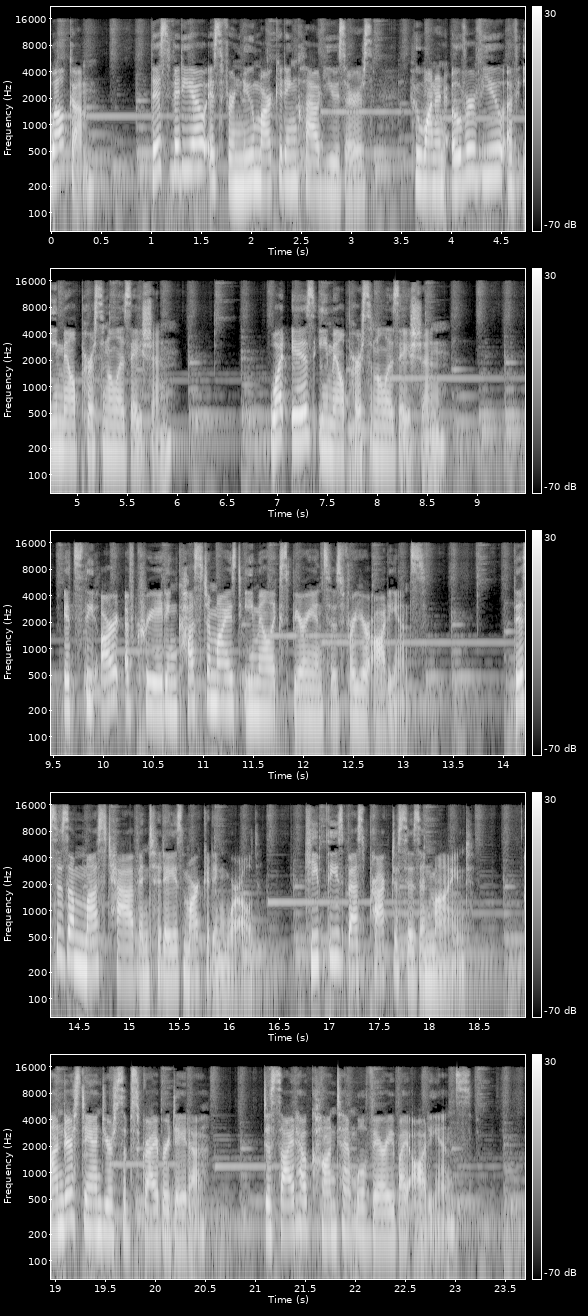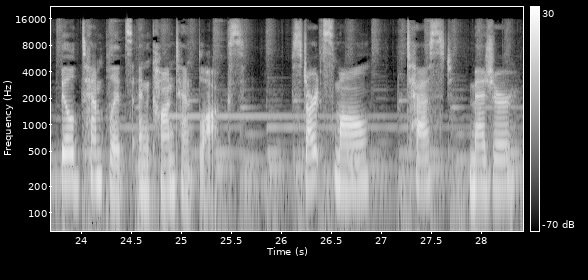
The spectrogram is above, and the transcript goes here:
Welcome! This video is for new Marketing Cloud users who want an overview of email personalization. What is email personalization? It's the art of creating customized email experiences for your audience. This is a must have in today's marketing world. Keep these best practices in mind. Understand your subscriber data. Decide how content will vary by audience. Build templates and content blocks. Start small, test, measure,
